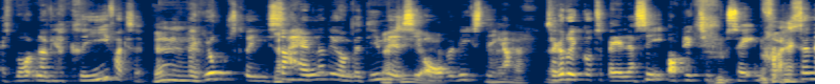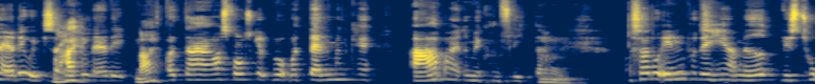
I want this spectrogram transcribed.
altså hvor, når vi har krige for eksempel, ja, ja. ja. regionskrige, Ja. så handler det om værdimæssige Værdier, ja. overbevisninger. Ja, ja, Så kan du ikke gå tilbage og se objektivt på sagen, fordi sådan er det jo ikke. Så Nej. enkelt er det ikke. Nej. Og der er også forskel på, hvordan man kan arbejde med konflikter. Mm. Og så er du inde på det her med, hvis to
